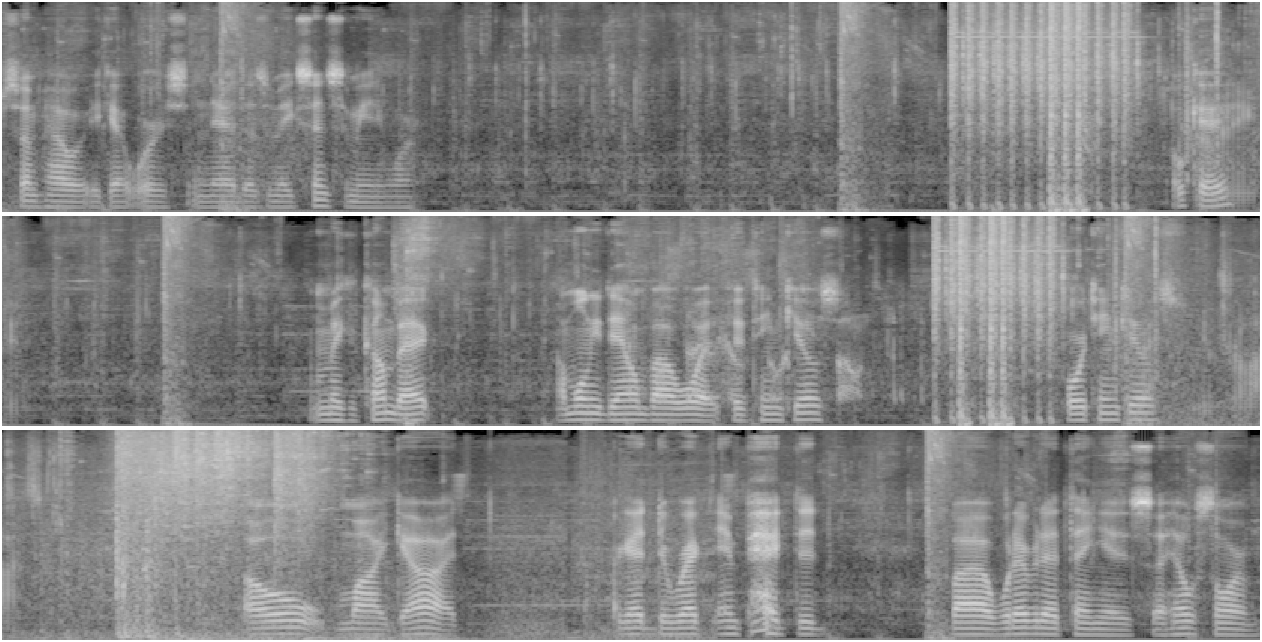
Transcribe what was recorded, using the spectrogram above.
Somehow it got worse, and now it doesn't make sense to me anymore. Okay. I'll make a comeback. I'm only down by what, 15 kills? 14 kills? Oh my god. I got direct impacted by whatever that thing is. A hailstorm.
